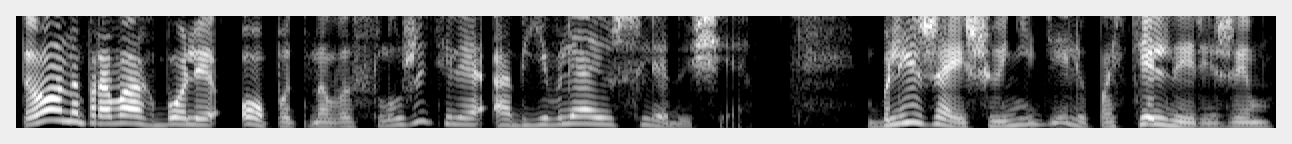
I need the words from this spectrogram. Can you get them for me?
то на правах более опытного служителя объявляю следующее. Ближайшую неделю постельный режим.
